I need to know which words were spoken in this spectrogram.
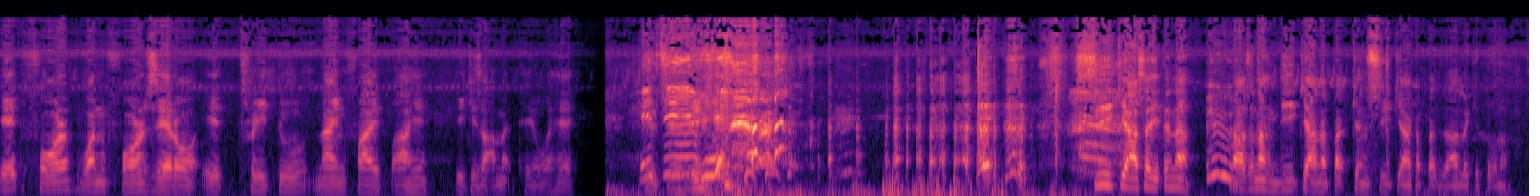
841408329 a he ikiza ma the wa he hi chi si kya sa ita na na sa nang di kya na pat ken si kya ka pat ala kito no do si kya hi chi video ve zo chi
